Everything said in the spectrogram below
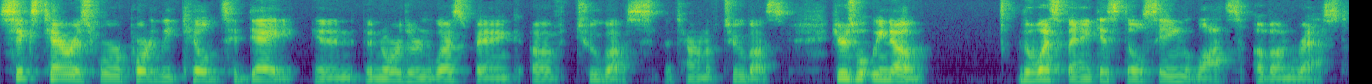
six terrorists were reportedly killed today in the northern West Bank of Tubas, the town of Tubas. Here's what we know the West Bank is still seeing lots of unrest.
